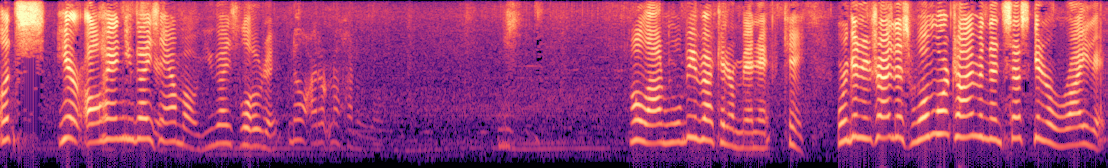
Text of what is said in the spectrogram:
Let's, here, I'll hand you guys ammo. You guys load it. No, I don't know how to load. Hold on, we'll be back in a minute. Okay, we're gonna try this one more time and then Seth's gonna ride it.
